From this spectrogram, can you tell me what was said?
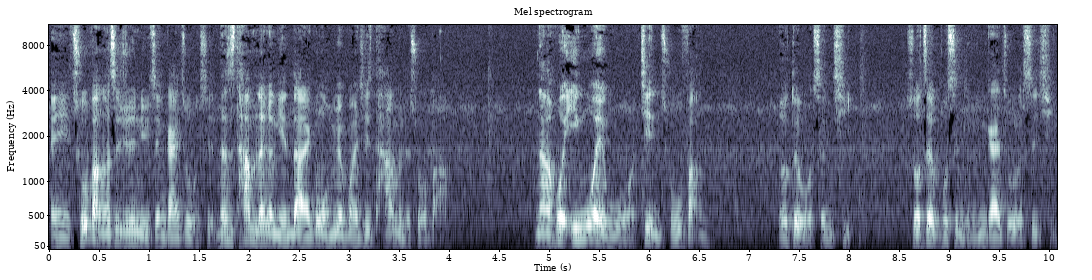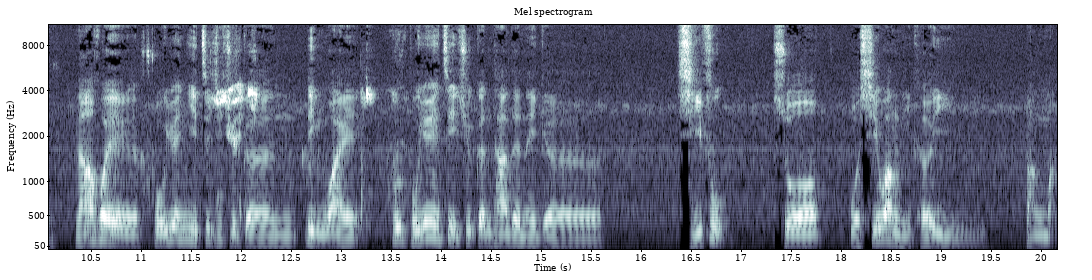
哎，厨房的事就是女生该做的事，那是他们那个年代，跟我没有关系，是他们的说法。那会因为我进厨房而对我生气，说这不是你应该做的事情，然后会不愿意自己去跟另外不不愿意自己去跟他的那个媳妇说，我希望你可以帮忙。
